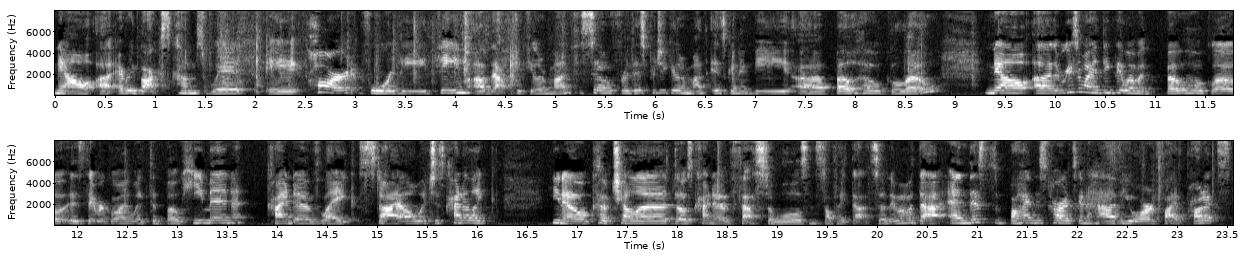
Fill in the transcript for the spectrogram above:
Now, uh, every box comes with a card for the theme of that particular month. So for this particular month is going to be uh, Boho Glow. Now, uh, the reason why I think they went with Boho Glow is they were going with the bohemian kind of like style, which is kind of like you know, Coachella, those kind of festivals and stuff like that. So they went with that. And this, behind this card, is going to have your five products.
